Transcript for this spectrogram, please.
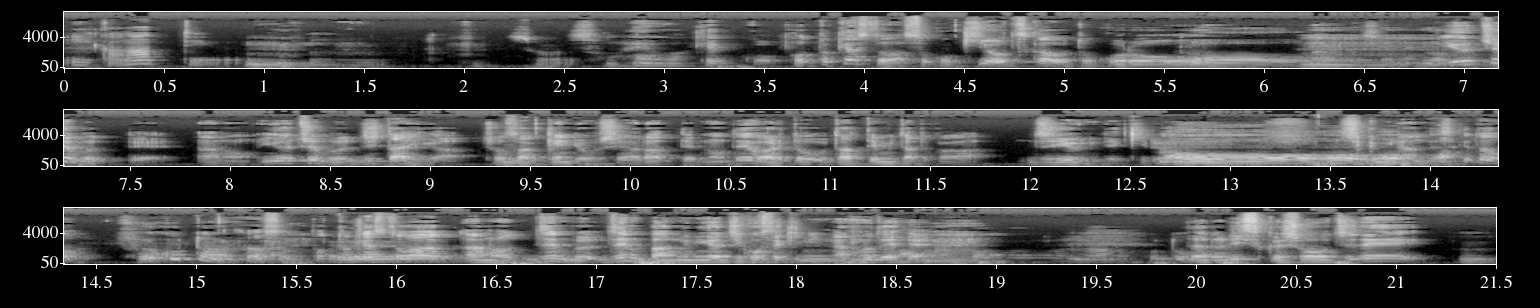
いいかなっていう。うんうんそう。その辺は結構、ポッドキャストはそこ気を使うところなんですよね。うん。YouTube って、あの、YouTube 自体が著作権料を支払ってるので、割と歌ってみたとかが自由にできる仕組みなんですけど、そういうことなのそうそう、ポッドキャストは、あの、全部、全番組が自己責任なので、なるほど。からリスク承知でうん。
